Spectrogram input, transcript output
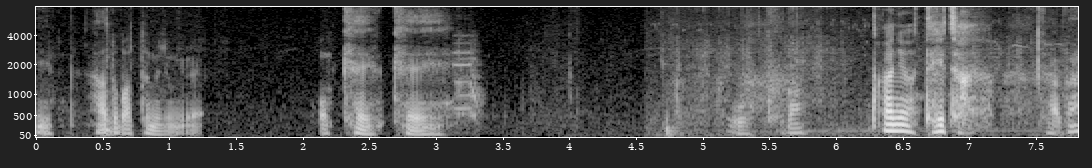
이 하드 바텀이 중요해. 오케이, 오케이. 오, 크다. 아니요, 되게 작아요. 작아?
